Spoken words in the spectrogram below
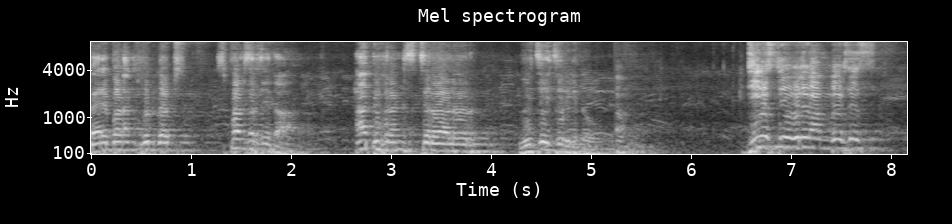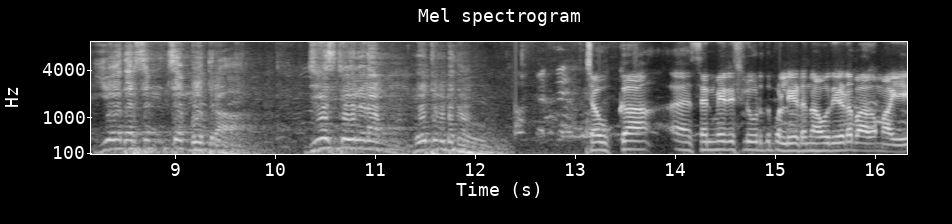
പെരുമ്പടം ഫുഡ് ഗഡ്സ് സ്പോൺസർ ചെയ്ത ഹാപ്പി ഫ്രണ്ട്സ് ചെറുവാളൂർ വിജയിച്ചിരിക്കുന്നു. G S T Viladam versus Yuvadarshan Chembuthra G S T Viladam ഏറ്റുമുട്ടുന്നു. Chowka Saint Saint Mary's Lourdes പള്ളിയുടെ നവതിയുടെ ഭാഗമായി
